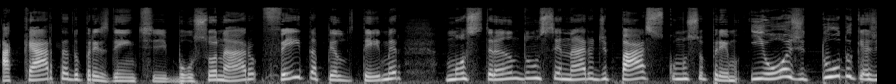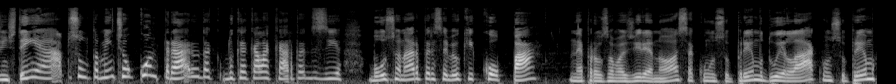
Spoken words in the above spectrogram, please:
a carta do presidente Bolsonaro, feita pelo Temer, mostrando um cenário de paz com o Supremo. E hoje tudo que a gente tem é absolutamente ao contrário da- do que aquela carta dizia. Bolsonaro percebeu que copar né, para usar uma gíria nossa, com o Supremo, duelar com o Supremo,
